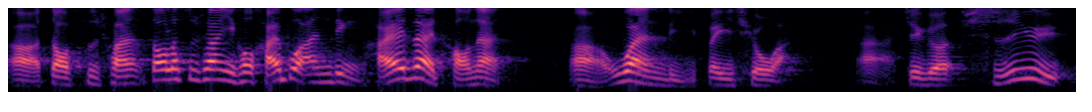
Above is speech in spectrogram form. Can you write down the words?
啊，到四川，到了四川以后还不安定，还在逃难，啊，万里悲秋啊，啊，这个时域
